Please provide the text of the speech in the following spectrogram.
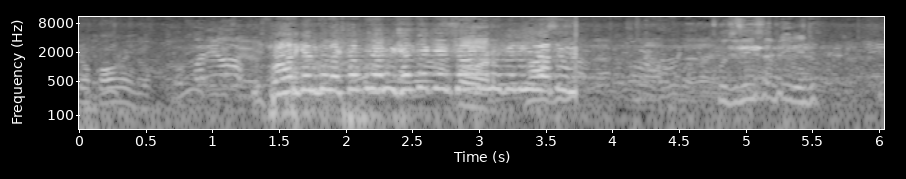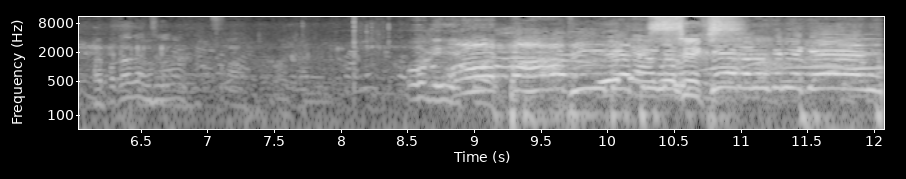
इस बार को लगता है कि जाने खेल कि चार के लिए जाते हुए खुजली से है पता हो गई ही. छह रनों के लिए गेम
